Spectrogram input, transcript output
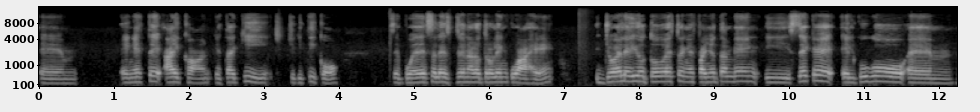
em, en este icon que está aquí, chiquitico, se puede seleccionar otro lenguaje. Yo he leído todo esto en español también y sé que el Google, em,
